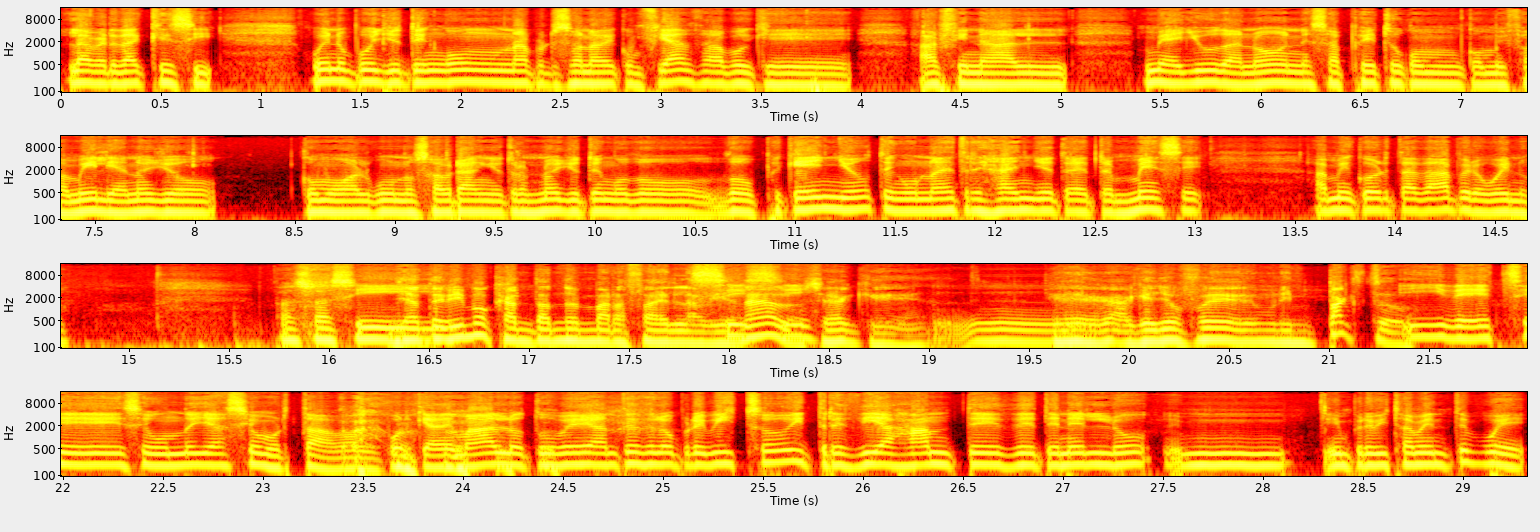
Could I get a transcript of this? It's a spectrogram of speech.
La verdad que sí. Bueno, pues yo tengo una persona de confianza porque al final me ayuda, ¿no? En ese aspecto con, mi familia, ¿no? Yo, como algunos sabrán y otros no, yo tengo dos pequeños, tengo una de tres años y otra de tres meses a mi corta edad, pero bueno, pasó así. Ya te vimos cantando embarazada en la Bienal, o sea que, mm. aquello fue un impacto. Y de este segundo ya sido mortal, porque además lo tuve antes de lo previsto y tres días antes de tenerlo mm, imprevistamente, pues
